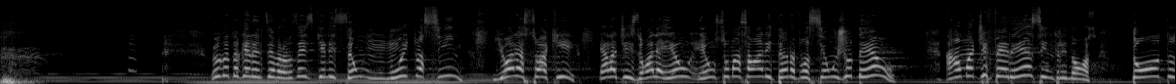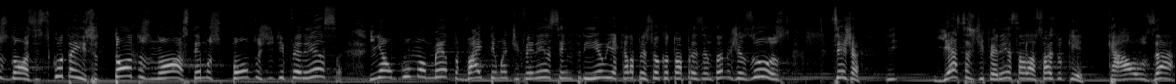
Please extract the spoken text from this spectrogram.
o que eu estou querendo dizer para vocês é que eles são muito assim. E olha só aqui, ela diz: Olha, eu, eu sou uma samaritana, você é um judeu. Há uma diferença entre nós. Todos nós, escuta isso, todos nós temos pontos de diferença. Em algum momento vai ter uma diferença entre eu e aquela pessoa que eu estou apresentando, Jesus. Seja, e, e essas diferenças elas fazem o que? Causa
